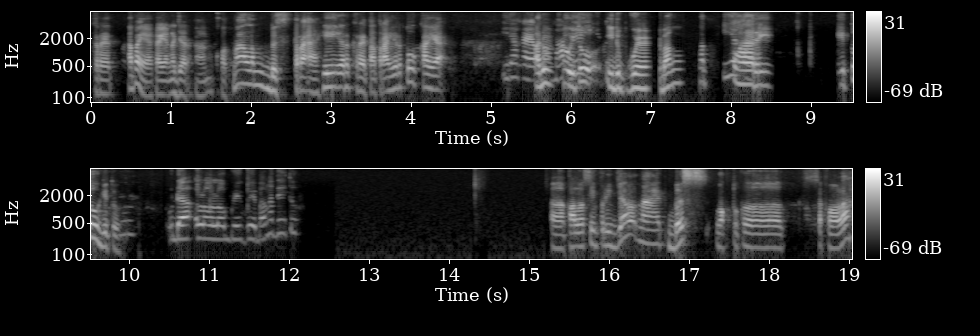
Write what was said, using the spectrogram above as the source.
kereta apa ya kayak ngejar angkot malam bus terakhir kereta terakhir tuh kayak iya kayak aduh itu gitu. hidup gue banget iya tuh kayak hari itu gitu udah lo lo gue gue banget deh itu Eh, kalau si Prijal naik bus waktu ke sekolah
